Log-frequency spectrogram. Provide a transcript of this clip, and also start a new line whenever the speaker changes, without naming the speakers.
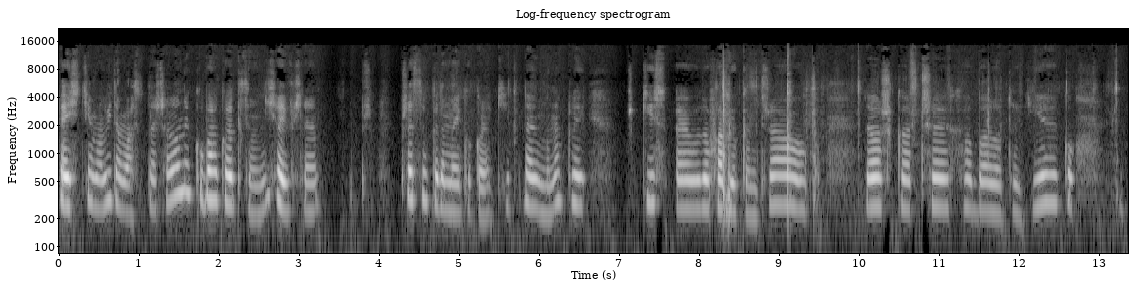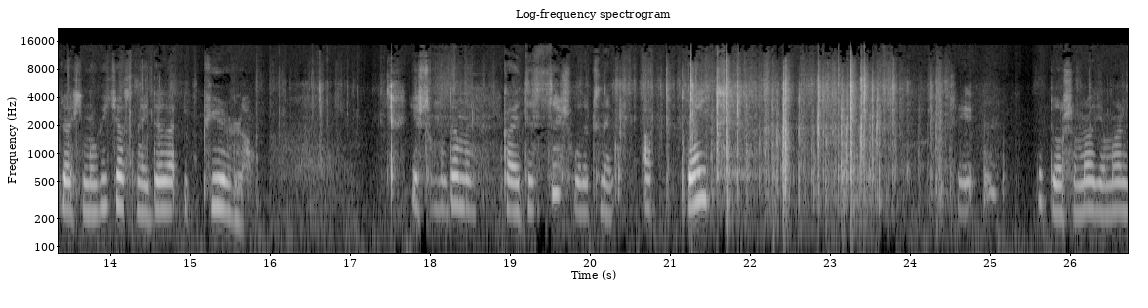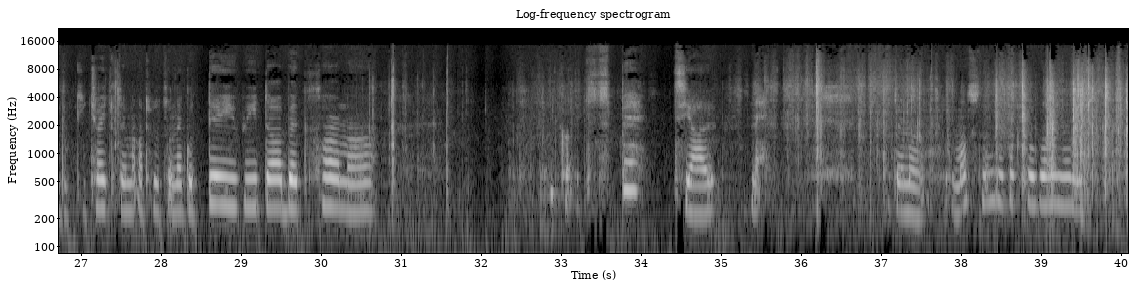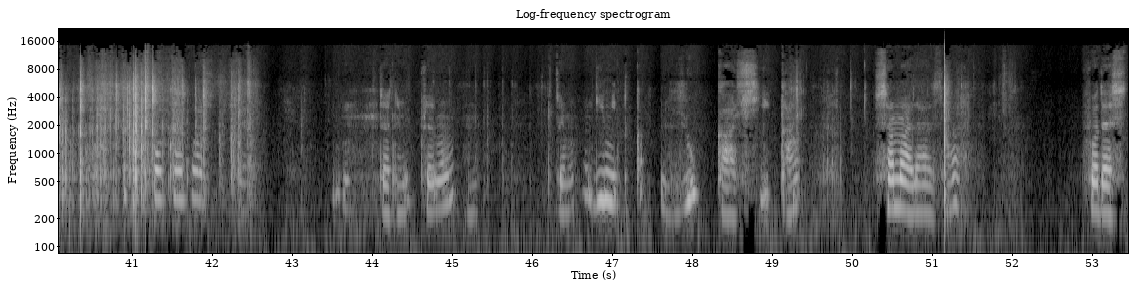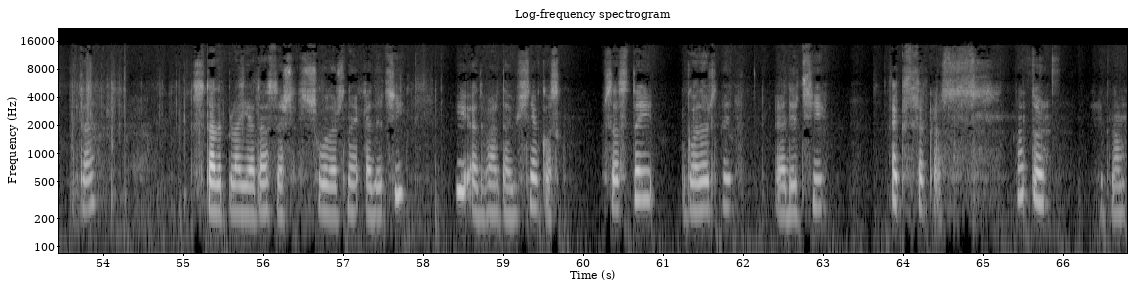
Cześć, siema, witam Was. To Szalony Kuba Kolekcjon. Dzisiaj prz- przesyłkę do mojego kolegi. Dałem mu naklejki z Euro, Fabio Kentrao, Doszka, Czecha, Balotelliego, Ibrahimowicza, Snydera i Pirlo. Jeszcze mu damy karty z zeszłorocznego update. Czyli Proszę, Maria Mandzukiczaj. Tutaj ma odwróconego Davida Beckhama. I karty specjalne. Tutaj mam mocno zapakowane. Pakować. Zatem przed mam. Tutaj mam limitka Lukasika. Samaraza. Foresta. Star Playera ze zeszłorocznej edycji i Edwarda Wiśniakowskiego z tegorocznej edycji Ekstraklas. No to żegnam.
